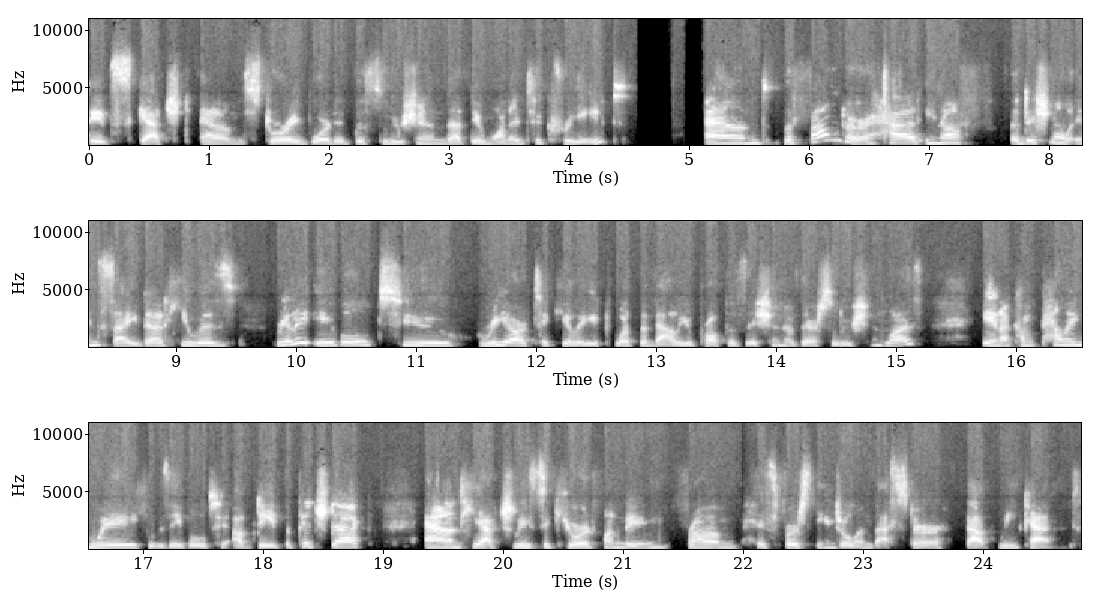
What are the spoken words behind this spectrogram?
They'd sketched and storyboarded the solution that they wanted to create. And the founder had enough additional insight that he was really able to re articulate what the value proposition of their solution was in a compelling way. He was able to update the pitch deck and he actually secured funding from his first angel investor that weekend.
